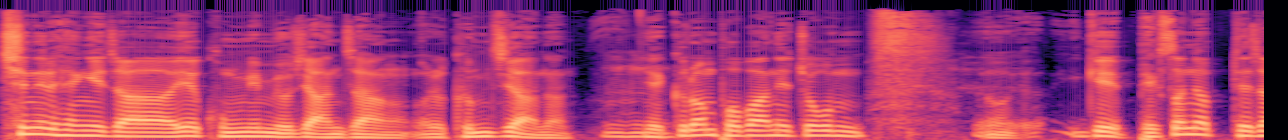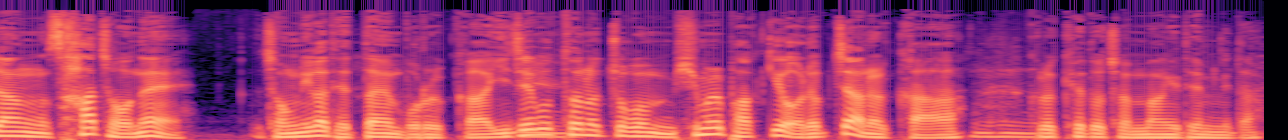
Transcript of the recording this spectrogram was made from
친일 행위자의 국립묘지 안장을 금지하는 음. 예, 그런 법안이 조금 어, 이게 백선엽 대장 사전에 정리가 됐다면 모를까. 이제부터는 네. 조금 힘을 받기 어렵지 않을까. 음. 그렇게도 전망이 됩니다.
